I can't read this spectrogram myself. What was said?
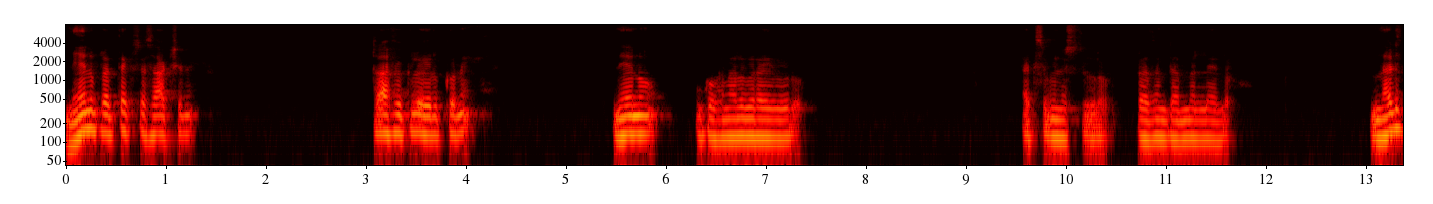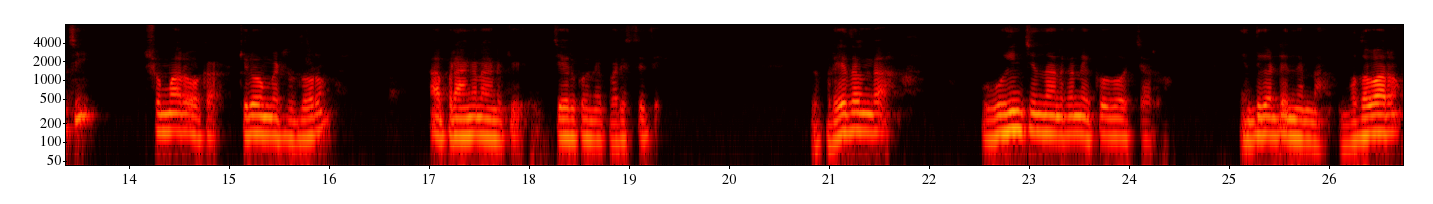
నేను ప్రత్యక్ష సాక్షిని ట్రాఫిక్లో ఇరుక్కొని నేను ఇంకొక నలుగురు ఐదుగురు ఎక్స్ మినిస్టర్లు ప్రజెంట్ ఎమ్మెల్యేలు నడిచి సుమారు ఒక కిలోమీటర్ దూరం ఆ ప్రాంగణానికి చేరుకునే పరిస్థితి. విపరీతంగా ఊహించిన దానికన్నా ఎక్కువగా వచ్చారు. ఎందుకంటే నిన్న బుధవారం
